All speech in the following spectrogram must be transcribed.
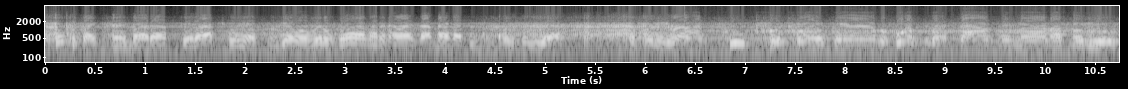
I think if I turn that up, that actually I can go a little. Well, I don't know. I, I might not be completely uh, completely wrong. Peaks looks like uh, before it was about a thousand. Now I'm up maybe eight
